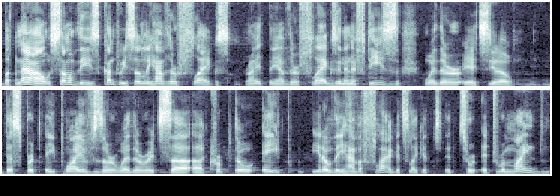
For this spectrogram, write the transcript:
but now some of these countries suddenly have their flags, right? They have their flags in NFTs, whether it's you know Desperate ApeWives or whether it's uh, a crypto ape. You know they have a flag. It's like it it it remind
